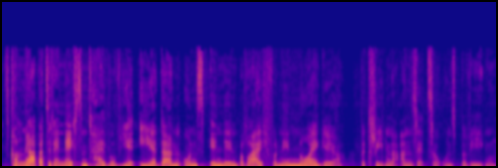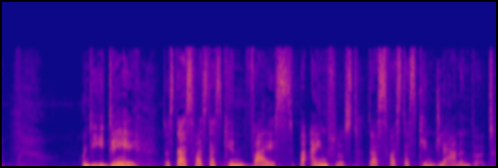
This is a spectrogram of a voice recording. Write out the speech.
Jetzt kommen wir aber zu dem nächsten Teil, wo wir eher dann uns in den Bereich von den Neugier betriebene Ansätze uns bewegen. Und die Idee, dass das, was das Kind weiß, beeinflusst das, was das Kind lernen wird.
